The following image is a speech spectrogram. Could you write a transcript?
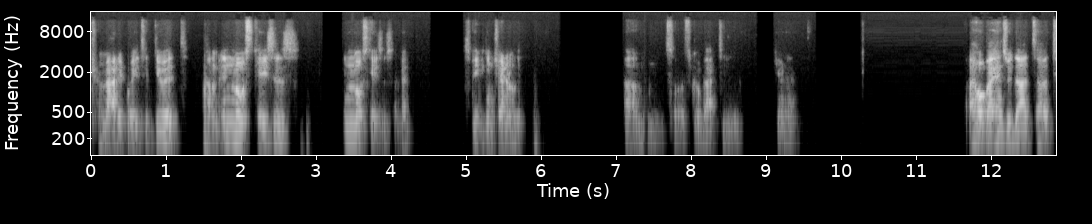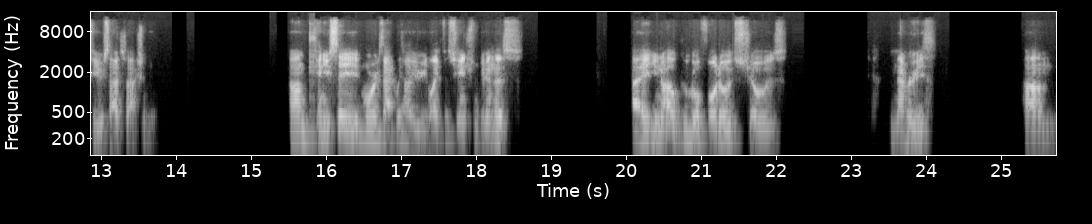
traumatic way to do it um, in most cases. In most cases, okay. Speaking generally. Um, so let's go back to Q&A. I hope I answered that uh, to your satisfaction. Um, can you say more exactly how your life has changed from doing this? I, you know how Google Photos shows memories? Um,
